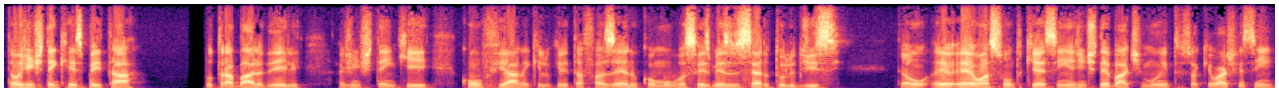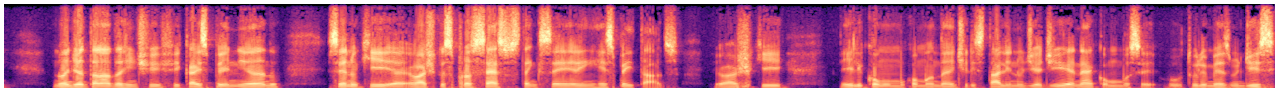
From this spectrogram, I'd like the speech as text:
Então a gente tem que respeitar o trabalho dele, a gente tem que confiar naquilo que ele está fazendo, como vocês mesmos disseram, o Túlio disse. Então é, é, um assunto que assim a gente debate muito, só que eu acho que assim não adianta nada a gente ficar esperneando, sendo que é, eu acho que os processos têm que serem respeitados. Eu acho que ele, como comandante, ele está ali no dia a dia, né? Como você, o Túlio mesmo disse.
